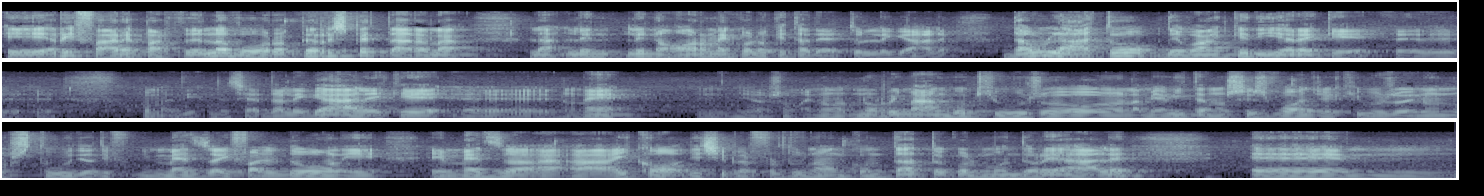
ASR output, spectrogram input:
e rifare parte del lavoro per rispettare la, la, le, le, norme, quello che ti ha detto il legale. Da un lato devo anche dire che, eh, come cioè, da legale che eh, non è insomma, non, non, rimango chiuso, la mia vita non si svolge chiuso in uno studio di, in mezzo ai faldoni e in mezzo a, a, ai codici, per fortuna ho un contatto col mondo reale ehm,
